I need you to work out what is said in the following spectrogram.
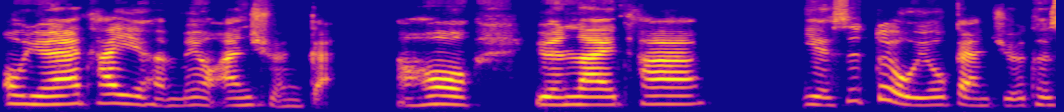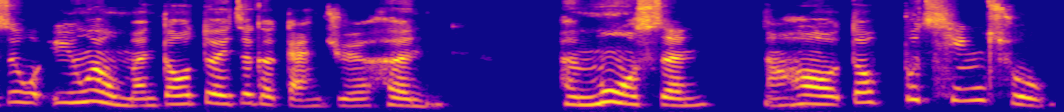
哦，原来他也很没有安全感，然后原来他也是对我有感觉，可是我因为我们都对这个感觉很很陌生，然后都不清楚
